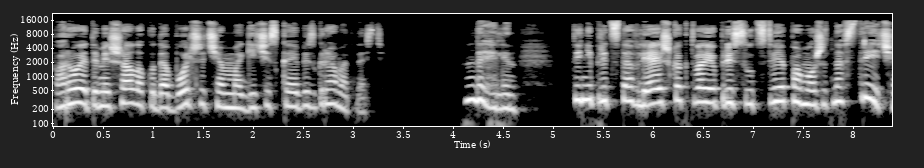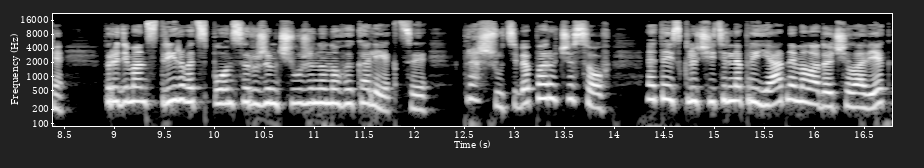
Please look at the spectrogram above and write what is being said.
Порой это мешало куда больше, чем магическая безграмотность. «Делин, ты не представляешь, как твое присутствие поможет на встрече. Продемонстрировать спонсору жемчужину новой коллекции. Прошу тебя пару часов. Это исключительно приятный молодой человек,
